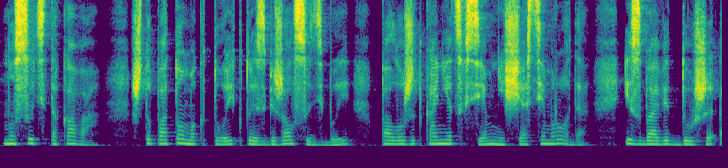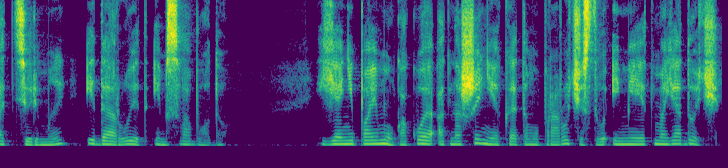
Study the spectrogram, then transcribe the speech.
но суть такова, что потомок той, кто избежал судьбы, положит конец всем несчастьям рода, избавит души от тюрьмы и дарует им свободу. Я не пойму, какое отношение к этому пророчеству имеет моя дочь.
